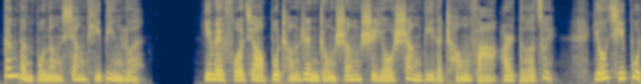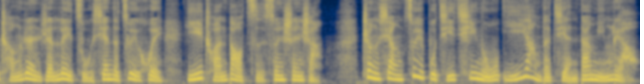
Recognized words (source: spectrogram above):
根本不能相提并论。因为佛教不承认众生是由上帝的惩罚而得罪，尤其不承认人类祖先的罪会遗传到子孙身上。正像罪不及妻奴一样的简单明了，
